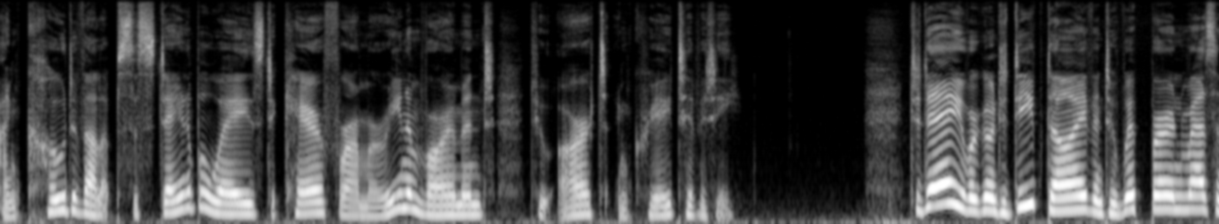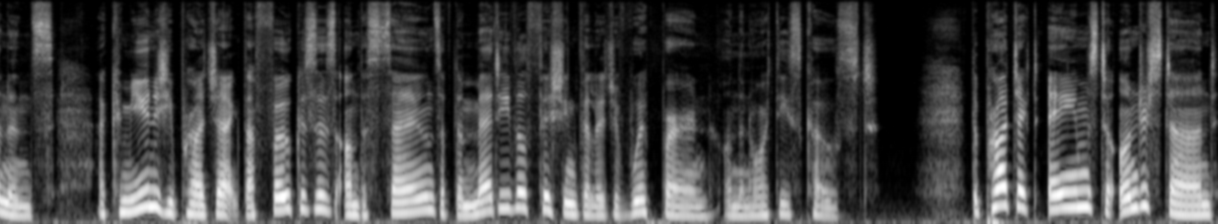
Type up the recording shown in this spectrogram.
and co develop sustainable ways to care for our marine environment through art and creativity. Today, we're going to deep dive into Whitburn Resonance, a community project that focuses on the sounds of the medieval fishing village of Whitburn on the northeast coast. The project aims to understand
